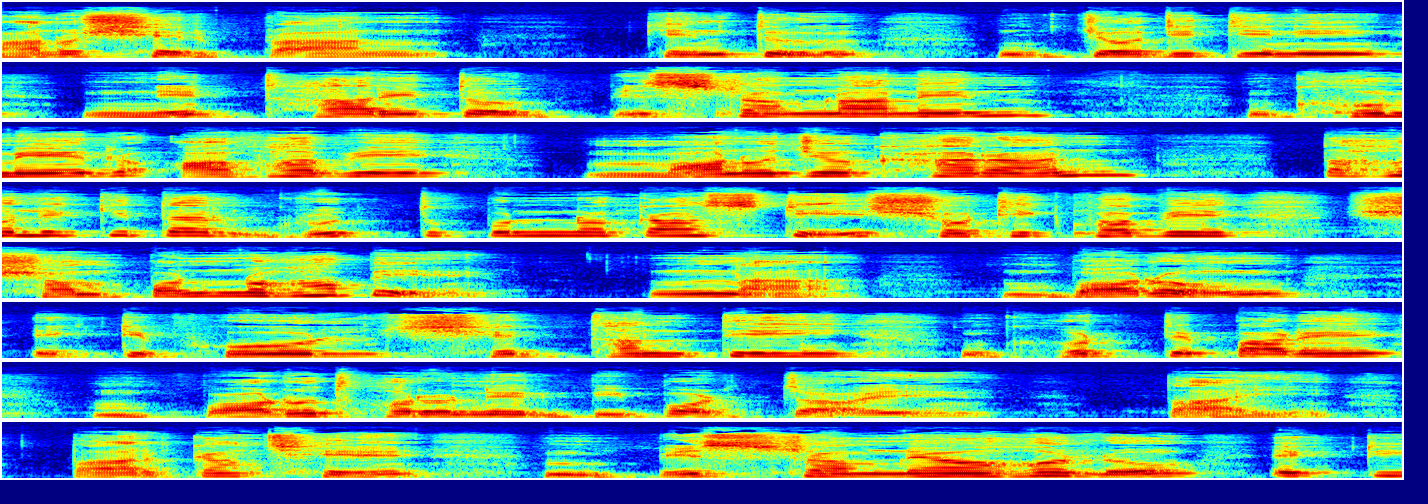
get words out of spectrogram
মানুষের প্রাণ। কিন্তু যদি তিনি নির্ধারিত বিশ্রাম না নেন, ঘুমের অভাবে মনোযোগ হারান, তাহলে কি তার গুরুত্বপূর্ণ কাজটি সঠিকভাবে সম্পন্ন হবে? না, বরং একটি ভুল সিদ্ধান্তেই ঘটতে পারে বড় ধরনের বিপর্যয়। তাই তার কাছে বিশ্রাম নেওয়া হলো একটি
